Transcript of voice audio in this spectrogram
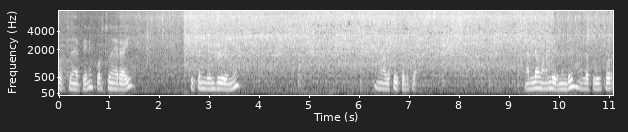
കുറച്ച് നേരത്തേന് കുറച്ച് നേരമായി ചിക്കൻ വെന്ത് കഴിഞ്ഞ് ഇളക്കി കൊടുക്കാം. നല്ല മണം വരുന്നുണ്ട്. നല്ല സൂപ്പർ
